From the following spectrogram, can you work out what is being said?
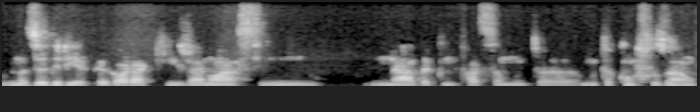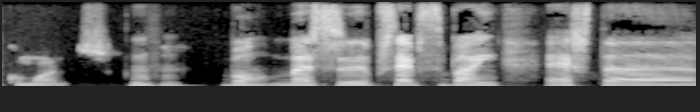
Mas eu diria que agora aqui já não há assim nada que me faça muita, muita confusão como antes. Uhum. Bom, mas percebe-se bem esta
